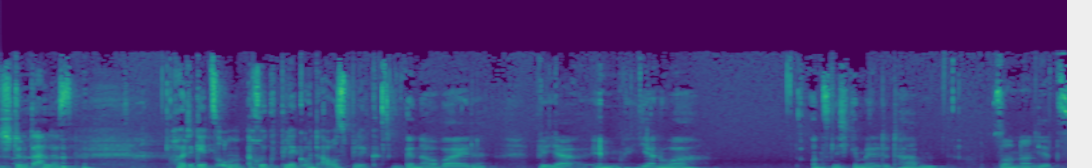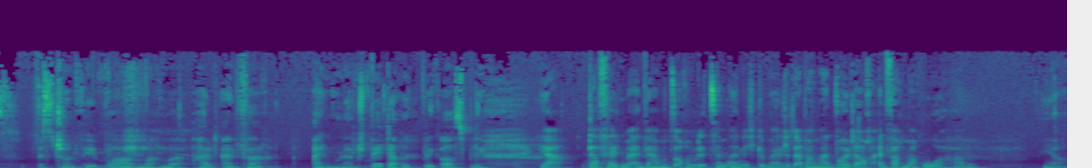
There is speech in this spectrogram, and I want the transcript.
stimmt alles. Heute geht es um Rückblick und Ausblick. Genau, weil wir ja im Januar uns nicht gemeldet haben, sondern jetzt ist schon Februar, machen wir halt einfach einen Monat später Rückblick, Ausblick. Ja, da fällt mir ein, wir haben uns auch im Dezember nicht gemeldet, aber man wollte auch einfach mal Ruhe haben. Ja.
